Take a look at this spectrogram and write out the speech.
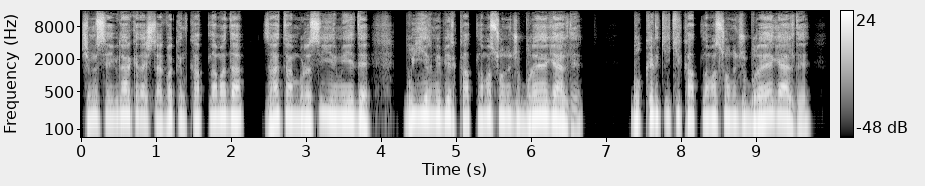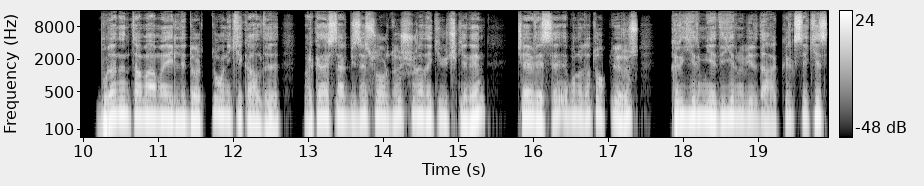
Şimdi sevgili arkadaşlar bakın katlamada zaten burası 27. Bu 21 katlama sonucu buraya geldi. Bu 42 katlama sonucu buraya geldi. Buranın tamamı 54'tü 12 kaldı. Arkadaşlar bize sorduğu şuradaki üçgenin çevresi. E bunu da topluyoruz. Kır 27, 21 daha 48,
